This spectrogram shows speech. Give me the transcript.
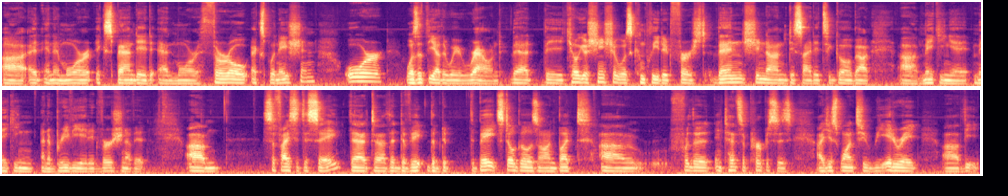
uh, in, in a more expanded and more thorough explanation, or was it the other way around that the Kyogyo Shinsho was completed first, then Shinran decided to go about uh, making it making an abbreviated version of it. Um, suffice it to say that uh, the, deba- the de- debate still goes on, but uh, for the intensive purposes, I just want to reiterate uh, the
